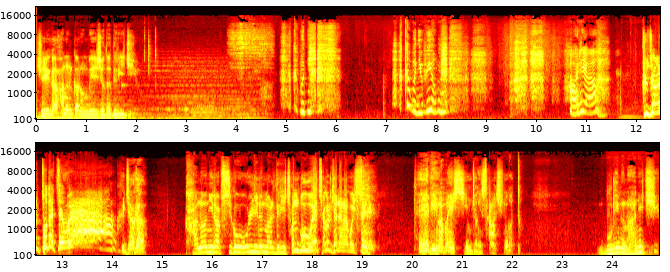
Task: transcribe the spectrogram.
제가 하늘가로 매셔다 드리지요. 아리야. 그자를 도대체 왜? 그자가 간언이랍시고 올리는 말들이 전부 외척을 겨냥하고 있으니 대비마마의 심정이 상하시는 것도 무리는 아니지요.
